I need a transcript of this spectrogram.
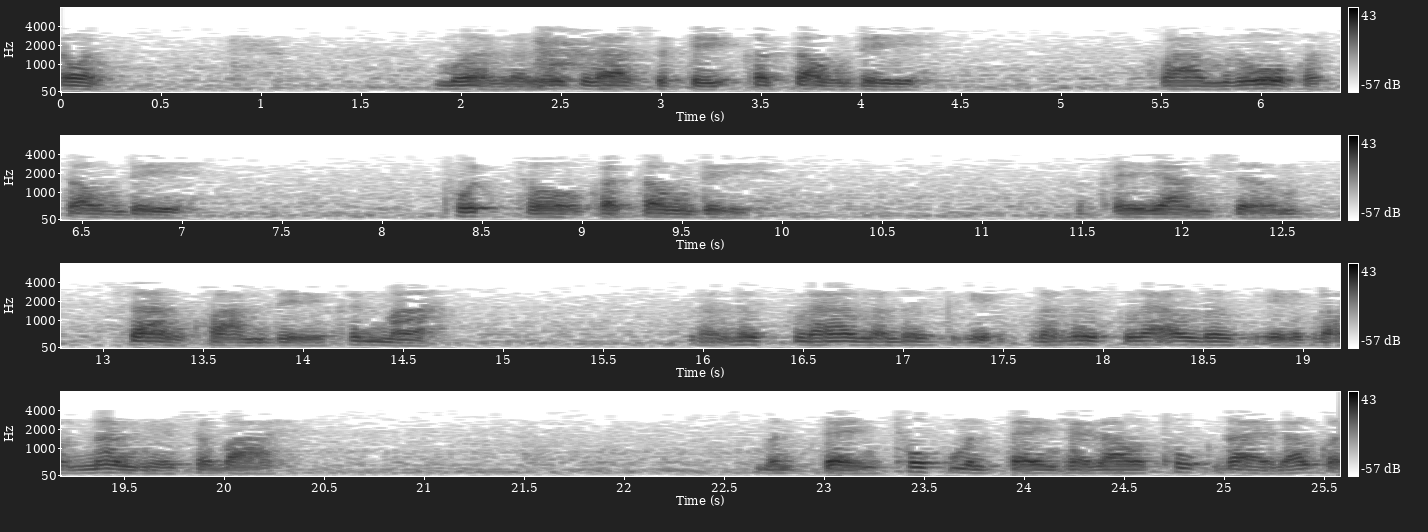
ต้น เมื่อระลึกแล้วสติก็ต้องดี ความรู้ก็ต้องดี พุทโธก็ต้องดี พยายามเสริมสร้างความดีขึ้นมาระลึกแล้วระลึกอีกระลึกแล้วระลึกอีกเรานั่งให้สบาย มันแต่งทุกข์มันแต่งให้เราทุกข์ได้แล้วก็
